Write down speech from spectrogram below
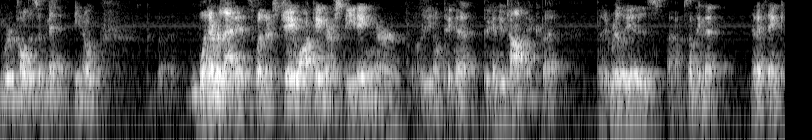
we're called to submit. You know, whatever that is, whether it's jaywalking or speeding or, or you know, pick a pick a new topic. But but it really is um, something that that I think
